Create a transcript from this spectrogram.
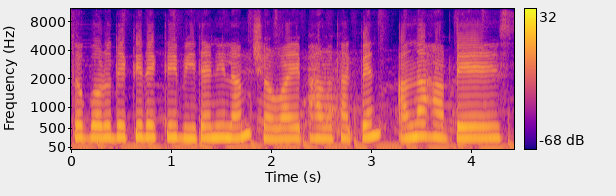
তো গরু দেখতে দেখতে বিদায় নিলাম। সবাই ভালো থাকবেন। আল্লাহ হাফেজ।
